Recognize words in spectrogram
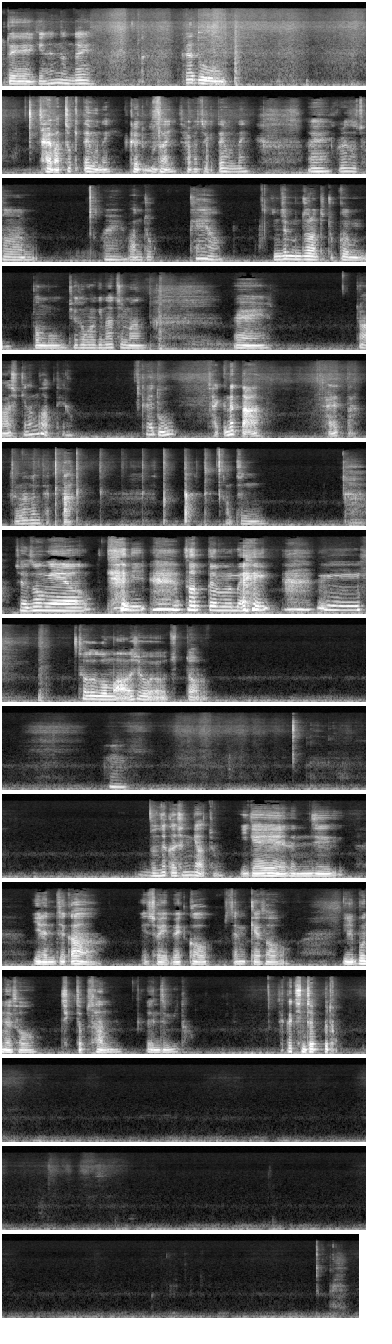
무대이긴 했는데 그래도 잘 맞췄기 때문에 그래도 무사히 잘 맞췄기 때문에. 에 그래서 저는 에 만족해요. 인진분들한테 조금 너무 죄송하긴 하지만 에좀 아쉽긴 한 것 같아요. 그래도 잘 끝냈다. 잘했다. 그러면 됐다. 아무튼 죄송해요. 괜히 저 때문에. 음, 저도 너무 아쉬워요 진짜로. 음. 눈 색깔 신기하죠? 이게 렌즈 이 렌즈가 저희 메이크업 쌤께서 일본에서 직접 산 렌즈입니다. 색깔 진짜 예쁘죠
